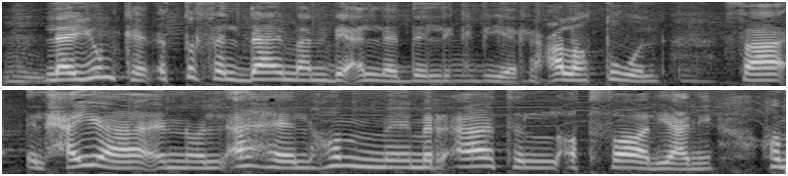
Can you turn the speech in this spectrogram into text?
لا يمكن الطفل دائما بيقلد الكبير على طول. فالحقيقة إنه الأهل هم مرآة الأطفال يعني هم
